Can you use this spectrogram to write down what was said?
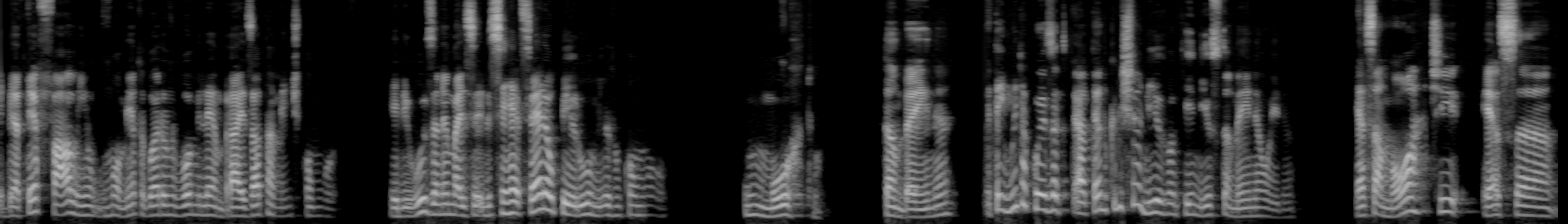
Ele até fala em um momento, agora eu não vou me lembrar exatamente como ele usa, né? Mas ele se refere ao Peru mesmo como um morto também, né? Tem muita coisa até do cristianismo aqui nisso também, né, William? Essa morte, essa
